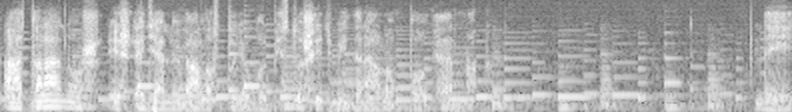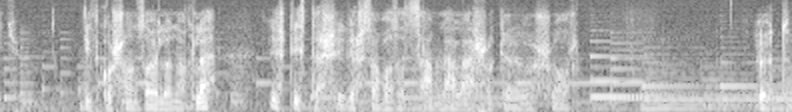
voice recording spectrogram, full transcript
Általános és egyenlő választójogot biztosít minden állampolgárnak. 4. Titkosan zajlanak le, és tisztességes szavazatszámlálásra kerül sor. 5.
